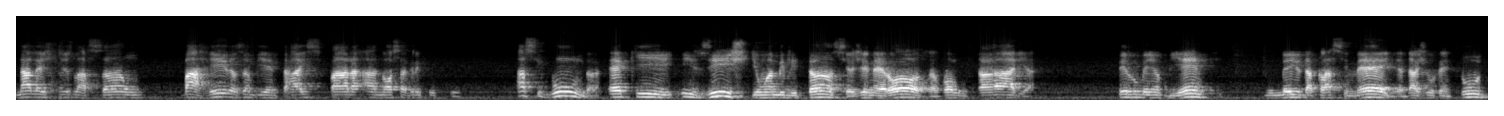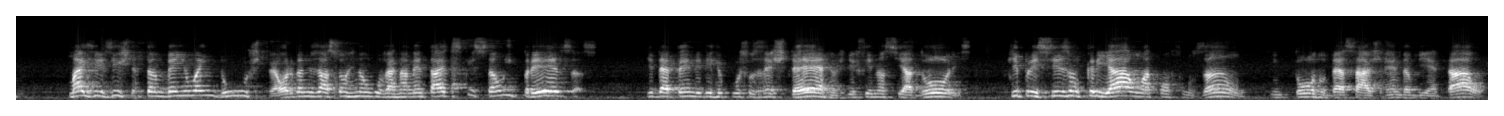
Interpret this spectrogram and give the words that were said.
na legislação, barreiras ambientais para a nossa agricultura. A segunda é que existe uma militância generosa, voluntária, pelo meio ambiente, no meio da classe média, da juventude, mas existe também uma indústria, organizações não governamentais que são empresas, que dependem de recursos externos, de financiadores, que precisam criar uma confusão em torno dessa agenda ambiental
